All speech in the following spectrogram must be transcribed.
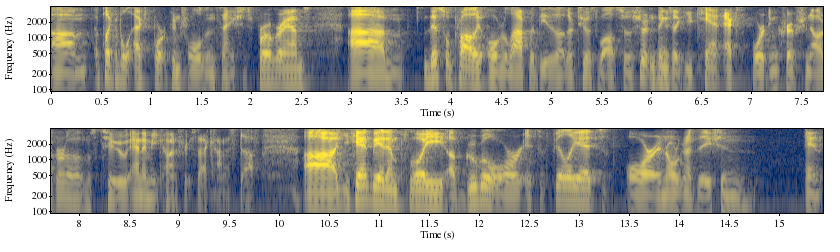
um, applicable export controls and sanctions programs. Um, this will probably overlap with these other two as well. So certain things like you can't export encryption algorithms to enemy countries, that kind of stuff. Uh, you can't be an employee of Google or its affiliates or an organization and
